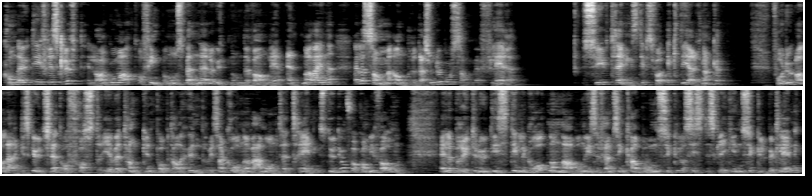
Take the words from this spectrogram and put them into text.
Kom deg ut i frisk luft, lag god mat og finn på noe spennende eller utenom det vanlige, enten alene eller sammen med andre dersom du bor sammen med flere. Syv treningstips for ekte gjerdeknakker. Får du allergiske utslett og frosterier ved tanken på å betale hundrevis av kroner hver måned til et treningsstudio for å komme i form? Eller bryter du ut i stille gråt når naboen viser frem sin karbonsykkel og siste skrik innen sykkelbekledning?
